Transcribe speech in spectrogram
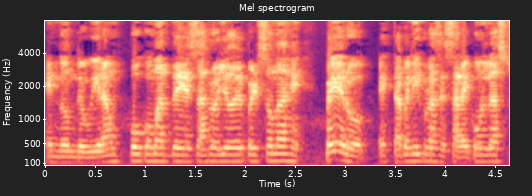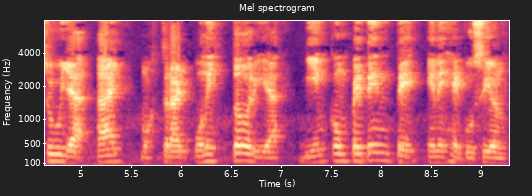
en donde hubiera un poco más de desarrollo de personaje. Pero esta película se sale con la suya al mostrar una historia bien competente en ejecución.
